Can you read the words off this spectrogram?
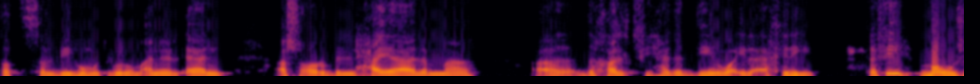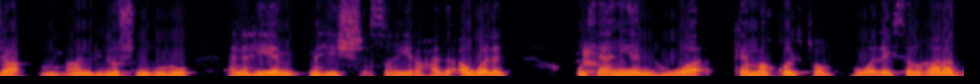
تتصل بهم وتقول لهم أنا الآن أشعر بالحياة لما آه، دخلت في هذا الدين وإلى آخره. ففيه موجة م- ما نعم. نقدروش نقولوا أن هي ما هيش صغيرة. هذا أولا. وثانيا هو كما قلتم هو ليس الغرض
